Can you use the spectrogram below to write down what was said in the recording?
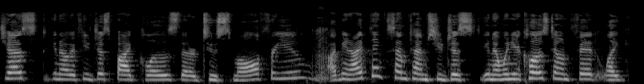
just, you know, if you just buy clothes that are too small for you, I mean, I think sometimes you just, you know, when your clothes don't fit, like,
